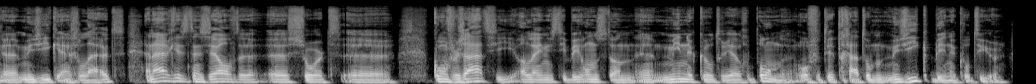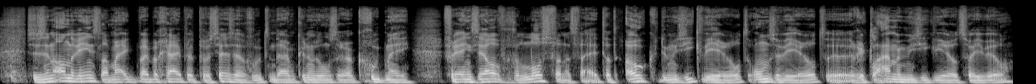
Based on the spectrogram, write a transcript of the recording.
uh, muziek en geluid. En eigenlijk is het eenzelfde soort conversatie. Alleen is die bij ons dan minder cultureel gebonden. Of het dit gaat om muziek muziek binnen cultuur. Dus het is een andere inslag, maar ik, wij begrijpen het proces heel goed. En daarom kunnen we ons er ook goed mee vereenzelvigen. Los van het feit dat ook de muziekwereld, onze wereld, uh, reclamemuziekwereld zo je wil.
